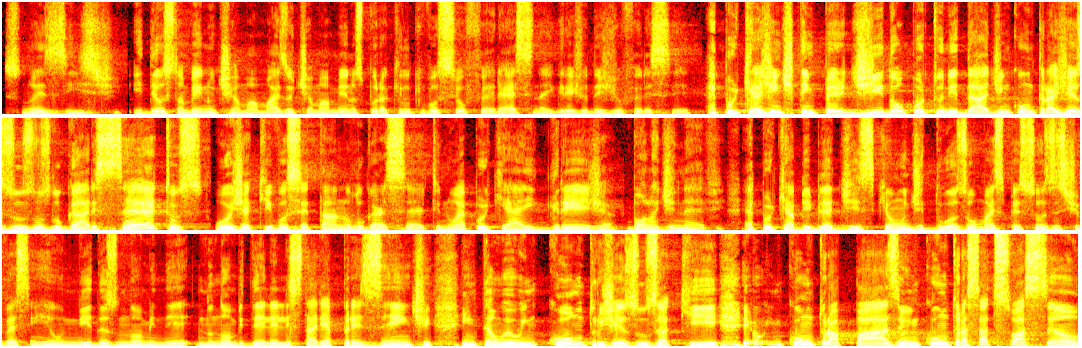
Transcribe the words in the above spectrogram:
Isso não existe. E Deus também não te ama mais ou te ama menos por aquilo que você oferece na igreja ou de oferecer. É porque a gente tem perdido a oportunidade de encontrar Jesus nos lugares certos. Hoje aqui você está no lugar certo. E não é porque é a igreja bola de neve. É porque a Bíblia diz que onde duas ou mais pessoas estivessem reunidas no nome, no nome dele, ele estaria presente. Então eu encontro Jesus aqui, eu encontro a paz, eu encontro a satisfação,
